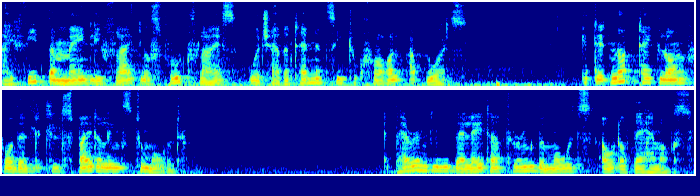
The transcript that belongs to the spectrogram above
I feed them mainly flightless fruit flies, which have a tendency to crawl upwards. It did not take long for the little spiderlings to molt. Apparently they later threw the molts out of their hammocks.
